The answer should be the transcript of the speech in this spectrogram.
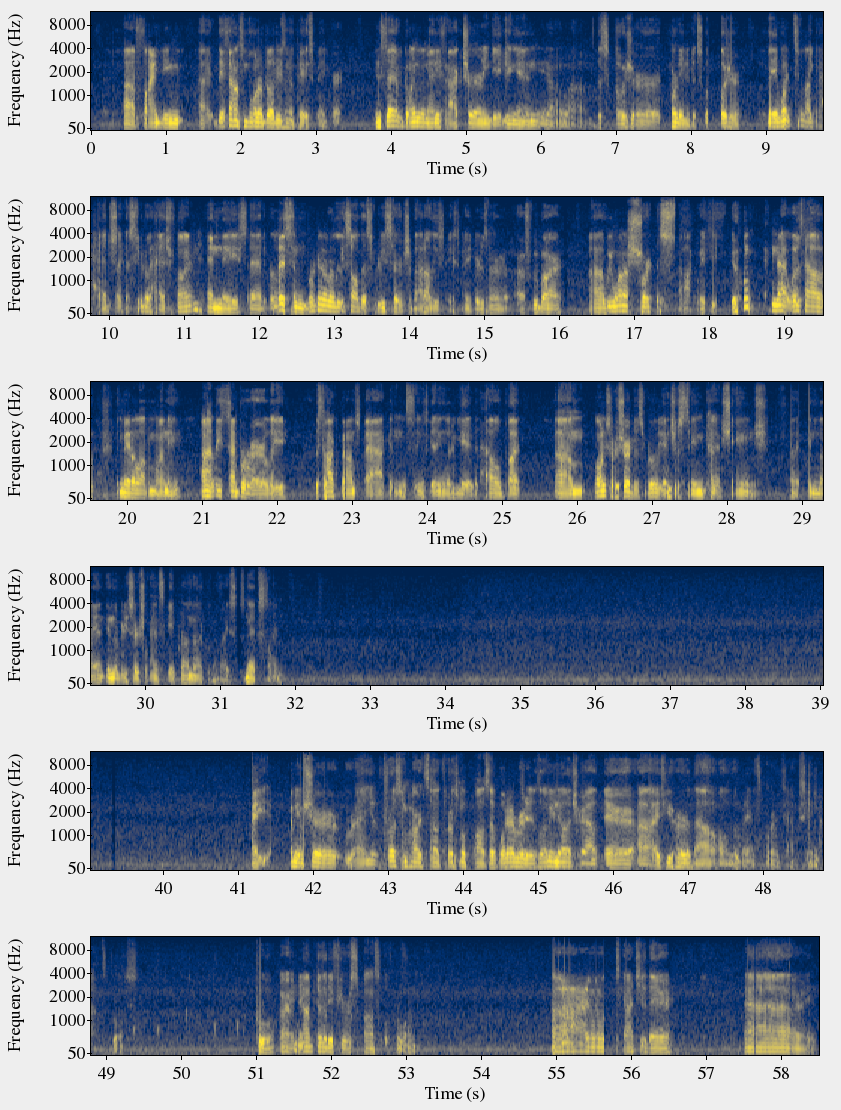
uh, finding, uh, they found some vulnerabilities in a pacemaker. Instead of going to the manufacturer and engaging in, you know, uh, disclosure, coordinated disclosure, they went to like a hedge, like a pseudo hedge fund, and they said, "Listen, we're going to release all this research about how these pacemakers are, are FUBAR. Uh, we want to short the stock with you." and that was how they made a lot of money, uh, at least temporarily the stock bounced back and this thing's getting litigated to hell. But um, long story short, it's really interesting kind of change uh, in land in the research landscape around medical devices. Next slide. Hey, I mean, I'm sure, uh, you know, throw some hearts out, throw some applause up, whatever it is. Let me know that you're out there. Uh, if you heard about all the ransomware attacks in hospitals. Cool. All right, now do it if you're responsible for one. Ah, I almost got you there. Ah, all right.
